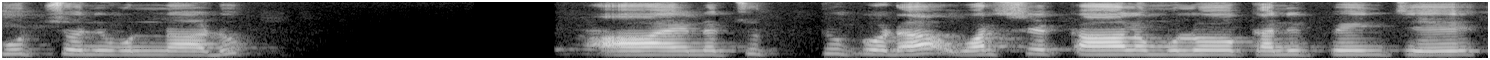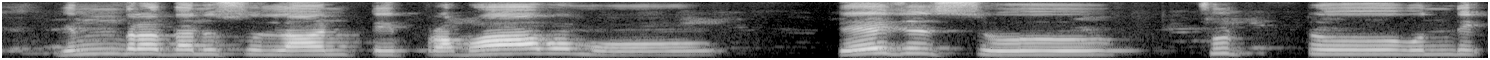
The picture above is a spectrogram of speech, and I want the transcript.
కూర్చొని ఉన్నాడు. ఆయన చుట్టూ కూడా వర్షకాలములో కనిపించే ఇంద్రధనుసు లాంటి ప్రభావము తేజస్సు చుట్టూ ఉంది.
